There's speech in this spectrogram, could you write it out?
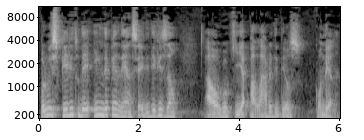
por um espírito de independência e de divisão algo que a palavra de Deus condena.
